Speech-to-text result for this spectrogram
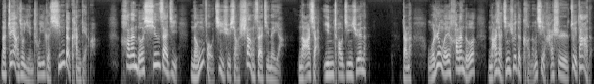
那这样就引出一个新的看点啊。哈兰德新赛季能否继续像上赛季那样拿下英超金靴呢？当然了，我认为哈兰德拿下金靴的可能性还是最大的。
